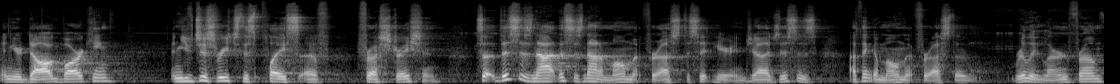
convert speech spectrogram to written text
and your dog barking. And you've just reached this place of frustration. So, this is not, this is not a moment for us to sit here and judge. This is, I think, a moment for us to really learn from.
